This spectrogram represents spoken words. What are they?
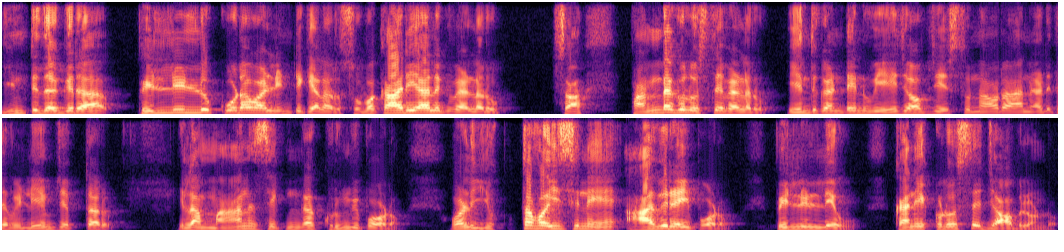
ఇంటి దగ్గర పెళ్ళిళ్ళు కూడా వాళ్ళు ఇంటికి వెళ్ళరు. శుభకార్యాలకు వెళ్ళరు. స పండగలు వస్తే వెళ్ళరు. ఎందుకంటే నువ్వు ఏ జాబ్ చేస్తున్నావురా అని అడిగితే వీళ్ళు ఏం చెప్తారు? ఇలా మానసికంగా కృంగిపోవడం. వాళ్ళు యుక్త వయసునే ఆవిరైపోవడం. పెళ్ళిళ్ళు లేవు. కానీ ఇక్కడ వస్తే జాబులు ఉండవు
